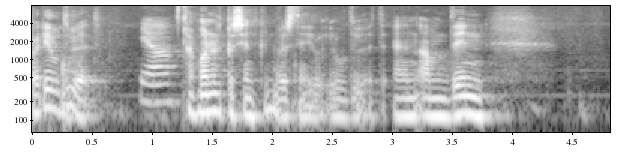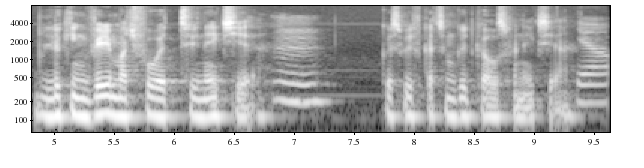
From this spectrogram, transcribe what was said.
But he'll do it. Yeah. I'm 100% convinced that he'll, he'll do it. And I'm then looking very much forward to next year Mm. because we've got some good goals for next year. Yeah.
